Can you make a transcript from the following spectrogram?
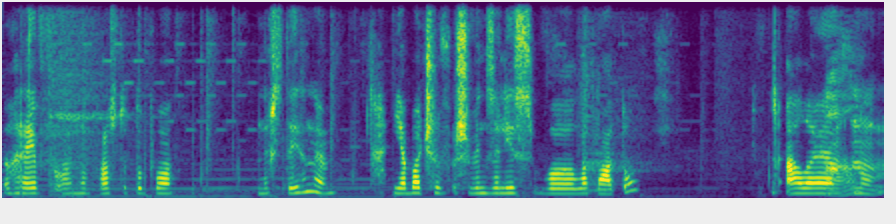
Грейв е, ну, просто тупо не встигне. Я бачу, що він заліз в лопату, але Ага. ну,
